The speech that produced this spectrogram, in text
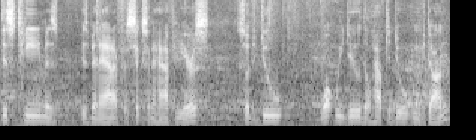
this team has, has been at it for six and a half years. So to do what we do, they'll have to do what we've done.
